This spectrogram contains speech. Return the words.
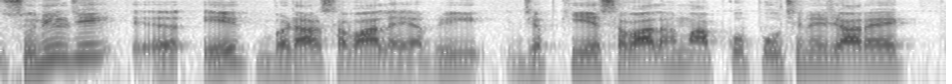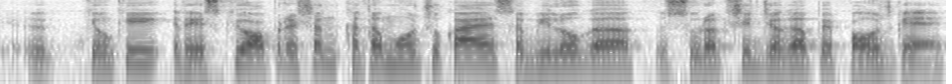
सुनील जी एक बड़ा सवाल है अभी जबकि ये सवाल हम आपको पूछने जा रहे हैं क्योंकि रेस्क्यू ऑपरेशन खत्म हो चुका है सभी लोग सुरक्षित जगह पे पहुँच गए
